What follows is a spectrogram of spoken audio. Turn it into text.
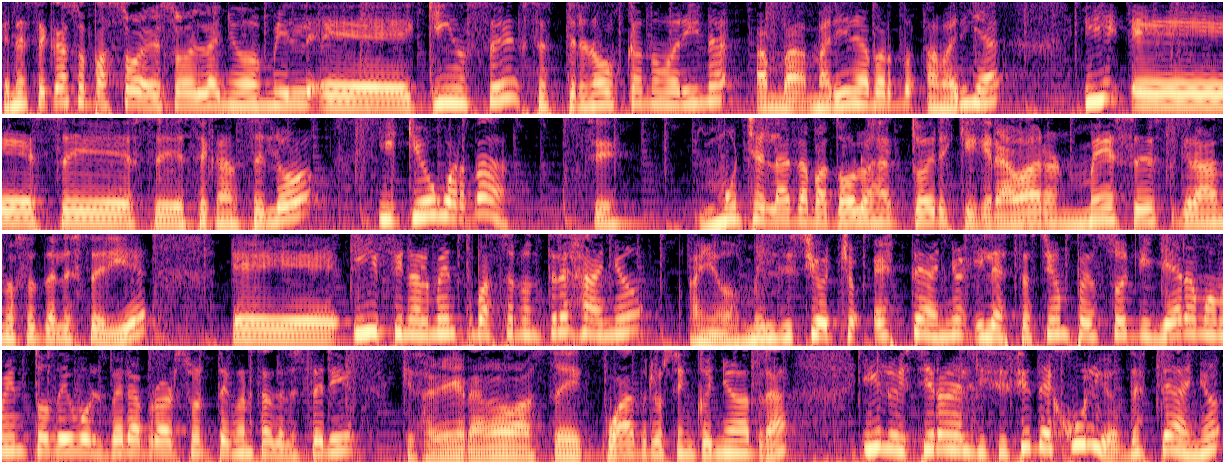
En este caso pasó eso el año 2015, se estrenó Buscando Marina, a, Ma- Marina, perdón, a María, y eh, se, se, se canceló y quedó guardada. Sí. Mucha lata para todos los actores que grabaron meses grabando esa teleserie. Eh, y finalmente pasaron tres años, año 2018, este año, y la estación pensó que ya era momento de volver a probar suerte con esta teleserie que se había grabado hace 4 o 5 años atrás. Y lo hicieron el 17 de julio de este año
